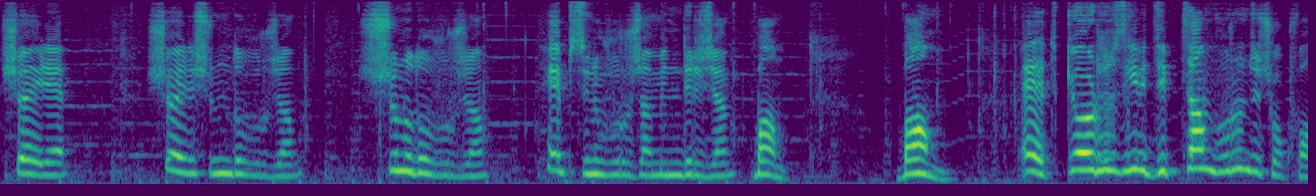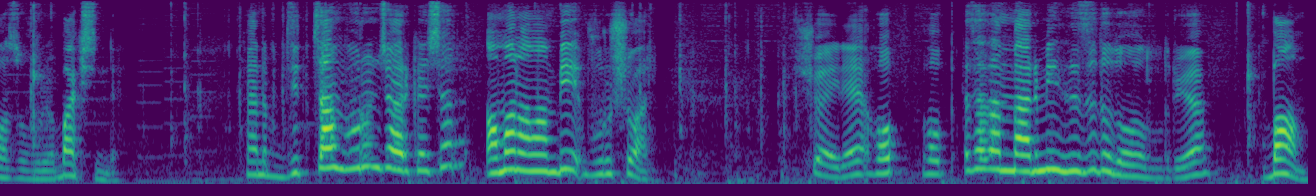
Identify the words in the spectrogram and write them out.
Şöyle. Şöyle şunu da vuracağım. Şunu da vuracağım. Hepsini vuracağım, indireceğim. Bam. Bam. Evet gördüğünüz gibi dipten vurunca çok fazla vuruyor. Bak şimdi. Yani dipten vurunca arkadaşlar aman aman bir vuruşu var. Şöyle hop hop. Zaten mermi hızı da dolduruyor. Bam.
